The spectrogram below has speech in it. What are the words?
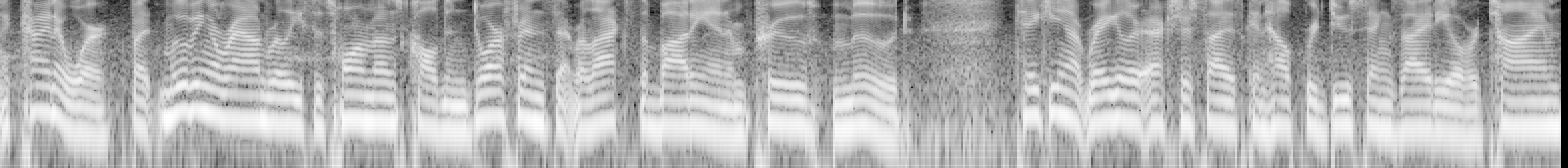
it kind of worked, but moving around releases hormones called endorphins that relax the body and improve mood. Taking up regular exercise can help reduce anxiety over time,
